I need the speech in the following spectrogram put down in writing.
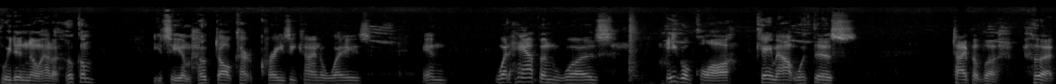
we didn't know how to hook them. You'd see them hooked all crazy kind of ways. And what happened was Eagle Claw came out with this type of a hook.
